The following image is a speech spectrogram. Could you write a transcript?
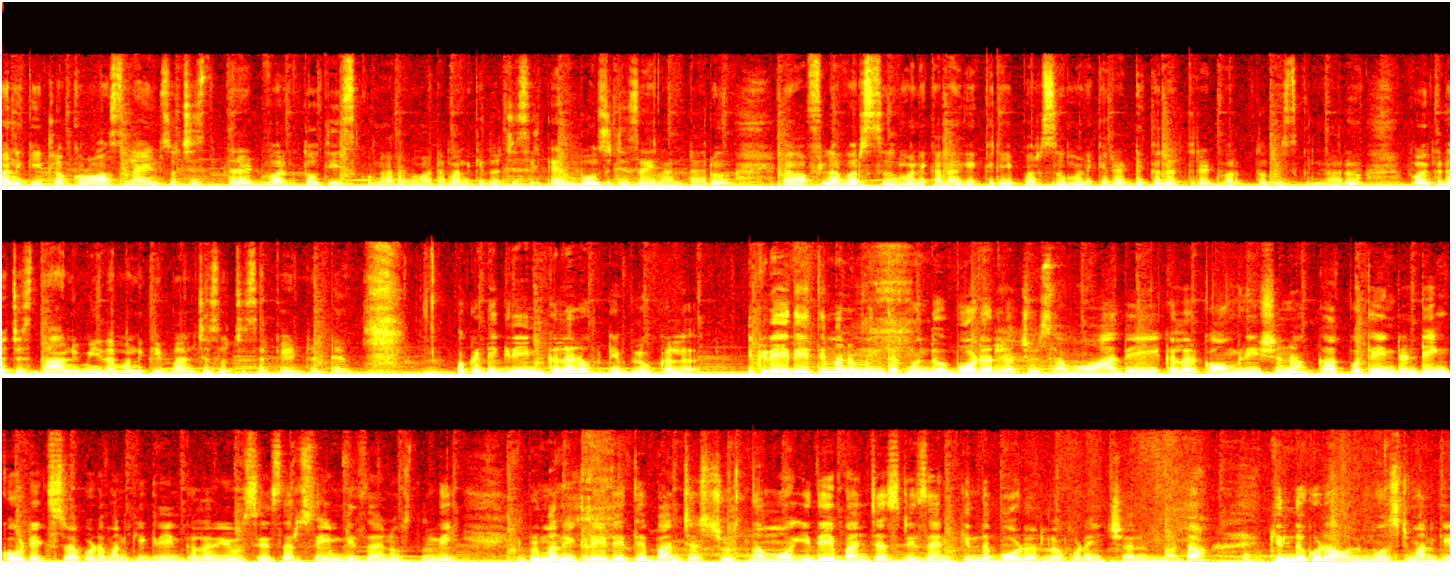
మనకి ఇట్లా క్రాస్ లైన్స్ వచ్చేసి థ్రెడ్ వర్క్తో తీసుకున్నారనమాట మనకి ఇది వచ్చేసి ఎంబోజ్ డిజైన్ అంటారు. ఫ్లవర్స్ మనకి అలాగే క్రీపర్స్ మనకి రెడ్ కలర్ థ్రెడ్ వర్క్తో తీసుకున్నారు. ఇక్కడ వచ్చేసి దాని మీద మనకి బంచెస్ వచ్చేసరికి ఏంటంటే ఒకటి గ్రీన్ కలర్ ఒకటి బ్లూ కలర్. ఇక్కడ ఏదైతే మనం ఇంతకు ముందు లో చూసామో అదే కలర్ కాంబినేషన్. కాకపోతే ఏంటంటే ఇంకొకటి ఎక్స్ట్రా కూడా మనకి గ్రీన్ కలర్ యూస్ చేశారు. సేమ్ డిజైన్ వస్తుంది. ఇప్పుడు మనం ఇక్కడ ఏదైతే బంచెస్ చూ చూస్తున్నామో. ఇదే బంచెస్ డిజైన్ కింద బోర్డర్లో లో కూడా ఇచ్చారనమాట కింద కూడా ఆల్మోస్ట్ మనకి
